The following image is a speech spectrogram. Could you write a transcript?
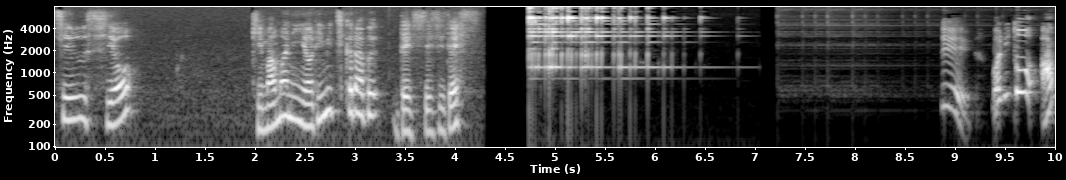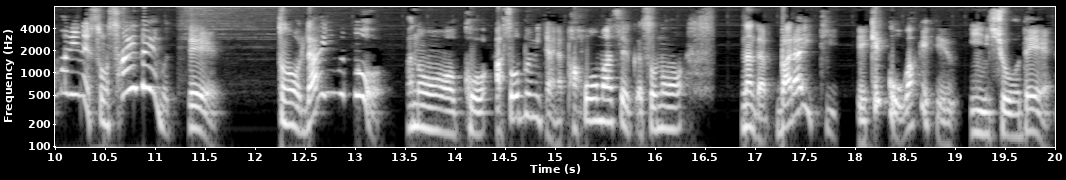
中しよう。気ままに寄り道クラブ、デジデジです。で、割とあんまりね、そのサイド M って、そのライブと、あのーこう遊ぶみたいなパフォーマンスというか、その、なんだ、バラエティって結構分けてる印象で、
